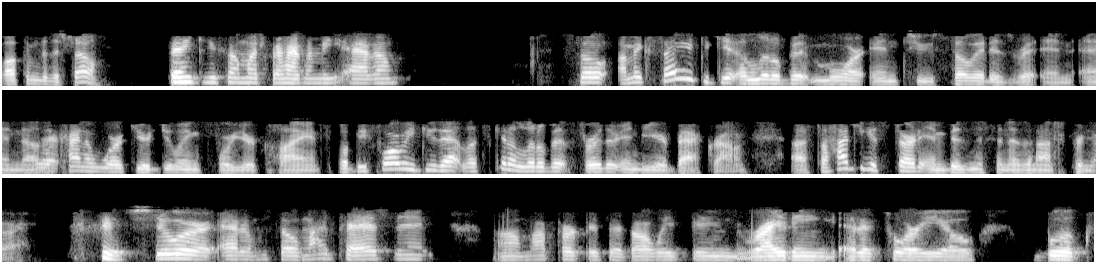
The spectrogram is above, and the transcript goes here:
welcome to the show. Thank you so much for having me, Adam. So I'm excited to get a little bit more into So It Is Written and uh, the kind of work you're doing for your clients. But before we do that, let's get a little bit further into your background. Uh, so how did you get started in business and as an entrepreneur? sure, Adam. So my passion, um, my purpose has always been writing editorial books.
